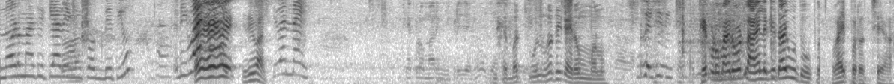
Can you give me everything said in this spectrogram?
નળમાંથી ક્યારેય નહીં પગ દેતી હો. એ રીવાન એ એ રીવાન રીવાન નહીં ઠેકડો મારી નીકળી જાય એ બચ ઓલું નથી કઈ રમવાનું. ઠેકડો માર્યો એટલે અહીં લગી તો આવ્યું હતું ઉપર. વાઇપર જ છે આ.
